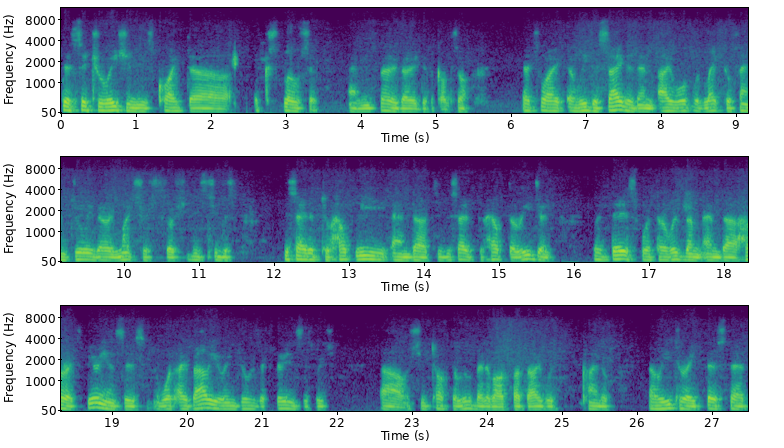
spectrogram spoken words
the situation is quite uh, explosive and it's very very difficult. So that's why uh, we decided and I would, would like to thank Julie very much. So she, she just decided to help me and uh, she decided to help the region with this with her wisdom and uh, her experiences what I value in Julie's experiences which uh, she talked a little bit about, but I would kind of reiterate this that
